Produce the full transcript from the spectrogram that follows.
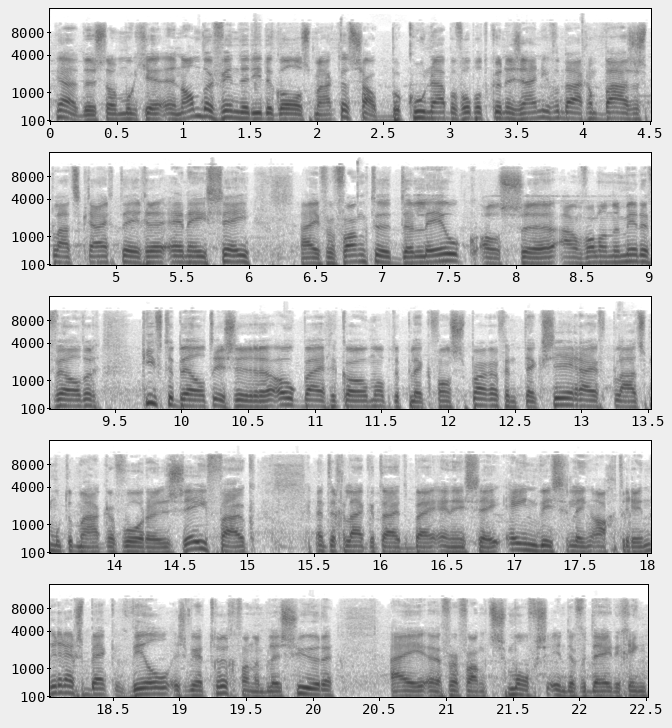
Ja, dus dan moet je een ander vinden die de goals maakt. Dat zou Bakuna bijvoorbeeld kunnen zijn, die vandaag een basisplaats krijgt tegen NEC. Hij vervangt De Leeuw als uh, aanvallende middenvelder. Kieftebelt is er uh, ook bijgekomen op de plek van Sparf. En Texera heeft plaats moeten maken voor uh, Zeefuik. En tegelijkertijd bij NEC één wisseling achterin. De rechtsback Wil is weer terug van een blessure. Hij vervangt Smofs in de verdediging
